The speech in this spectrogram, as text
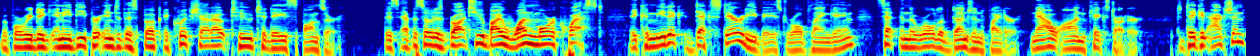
Before we dig any deeper into this book, a quick shout out to today's sponsor. This episode is brought to you by One More Quest, a comedic dexterity based role playing game set in the world of Dungeon Fighter, now on Kickstarter. To take an action,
